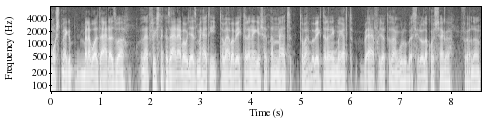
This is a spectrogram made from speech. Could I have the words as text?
most meg bele volt árazva a Netflixnek az árába, hogy ez mehet így tovább a végtelenig, és hát nem mehet tovább a végtelenig, mert elfogyott az angolul beszélő lakosság Földön.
